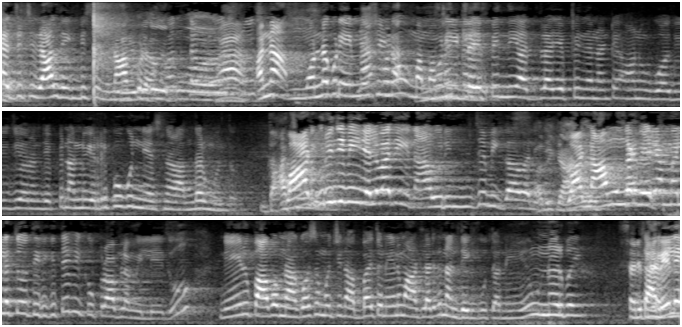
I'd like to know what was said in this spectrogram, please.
అడ్జస్ట్ రాళ్ళు తెగిపిస్తుంది నాకు కూడా. అన్న మొన్న కూడా ఏం చేసిండు? మా మమ్మీ ఇట్లా చెప్పింది అట్లా చెప్పింది అని అంటే "ఆ, నువ్వు అది ఇది అని చెప్పి నన్ను ఎర్రి పువ్వుని చేస్తున్నాడు అందరి ముందు. వాడి గురించి మీకు తెలియదు నా గురించే మీకు కావాలి. వాడు నా ముంగడ వేరే అమ్మాయిలతో తిరిగితే మీకు ప్రాబ్లం లేదు. నేను పాపం నా కోసం వచ్చిన అబ్బాయితో నేను మాట్లాడితే నన్ను దెంగుతానే ఉన్నారు సరేలే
